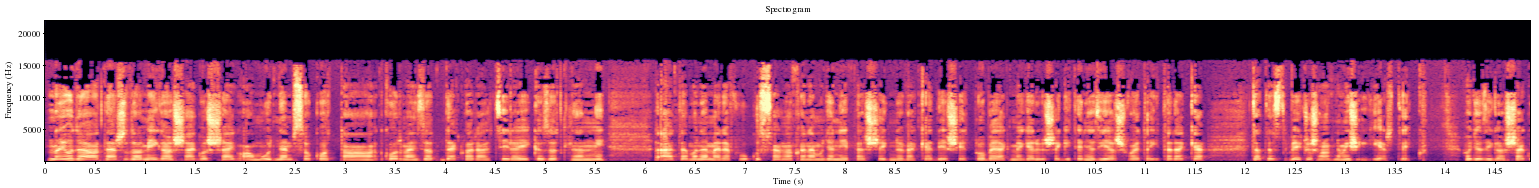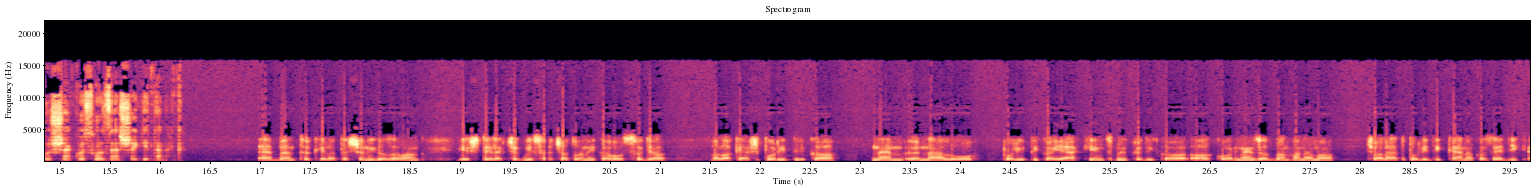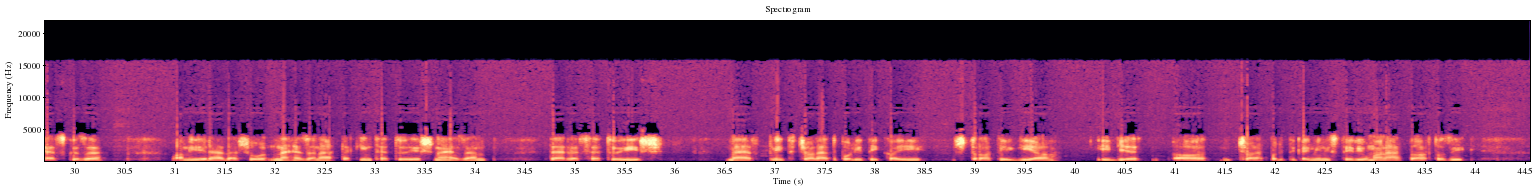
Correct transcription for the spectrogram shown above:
Na jó, de a társadalmi igazságosság amúgy nem szokott a kormányzat deklarált céljai között lenni. Általában nem erre fókuszálnak, hanem hogy a népesség növekedését próbálják meg elősegíteni az ilyesfajta hitelekkel. Tehát ezt végsősorban nem is ígérték, hogy az igazságossághoz hozzásegítenek. Ebben tökéletesen igaza van, és tényleg csak visszacsatolnék ahhoz, hogy a, a lakáspolitika nem önálló politikai ágként működik a, a kormányzatban, hanem a családpolitikának az egyik eszköze, ami ráadásul nehezen áttekinthető és nehezen tervezhető is, mert mint családpolitikai stratégia, így a családpolitikai minisztérium alá tartozik,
